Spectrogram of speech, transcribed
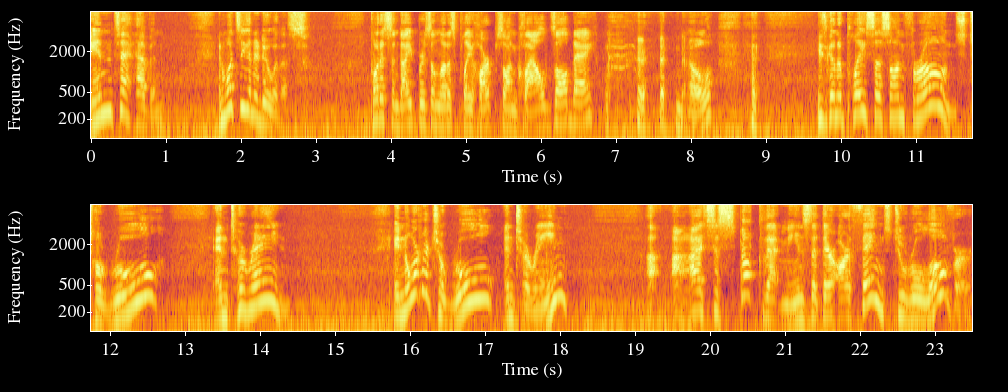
into heaven. And what's He going to do with us? Put us in diapers and let us play harps on clouds all day? no. He's going to place us on thrones to rule and to reign. In order to rule and to reign, I, I, suspect that means that there are things to rule over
